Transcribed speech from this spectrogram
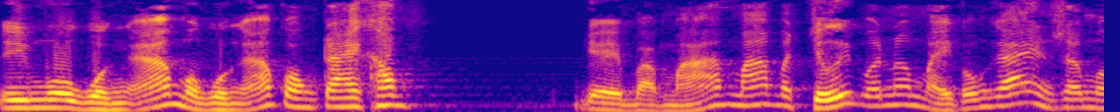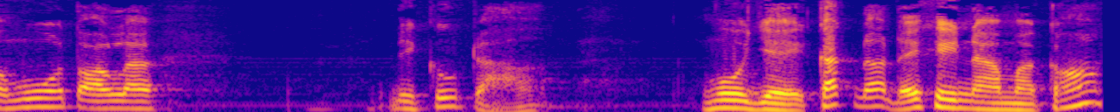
Đi mua quần áo mà quần áo con trai không? Về bà mã má bà chửi bà nói, mày con gái làm sao mà mua toàn là đi cứu trợ? Mua về cắt đó để khi nào mà có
